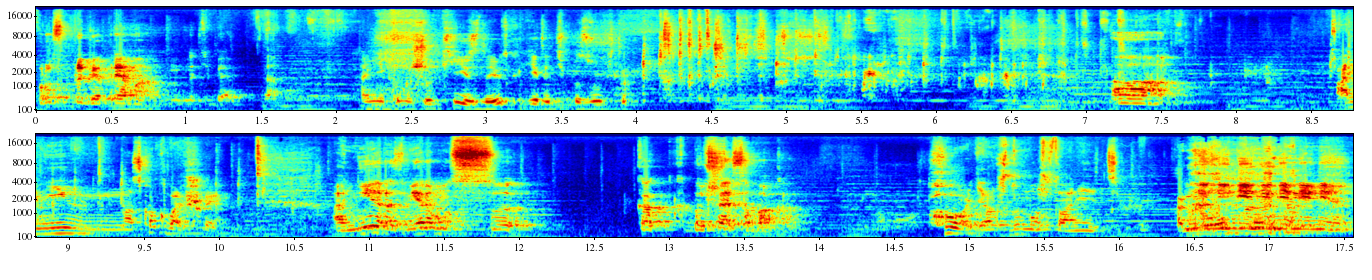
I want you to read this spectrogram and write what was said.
просто прыгая прямо на тебя. Да. Они как жуки издают какие-то типа звуки. А, Они насколько большие? они размером с как большая собака. О, я уж думал, что они типа... огромные.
